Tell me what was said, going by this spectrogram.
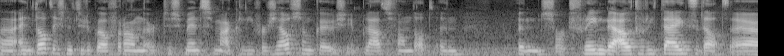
Uh, en dat is natuurlijk wel veranderd. Dus mensen maken liever zelf zo'n keuze in plaats van dat een, een soort vreemde autoriteit dat, uh,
